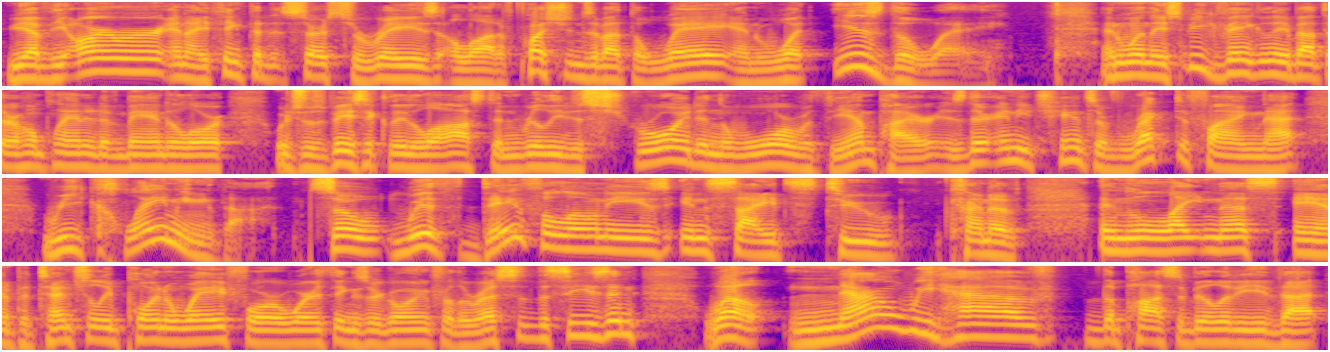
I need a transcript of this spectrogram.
You have the armor, and I think that it starts to raise a lot of questions about the way and what is the way. And when they speak vaguely about their home planet of Mandalore, which was basically lost and really destroyed in the war with the Empire, is there any chance of rectifying that, reclaiming that? So, with Dave Filoni's insights to kind of enlighten us and potentially point a way for where things are going for the rest of the season? Well, now we have the possibility that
